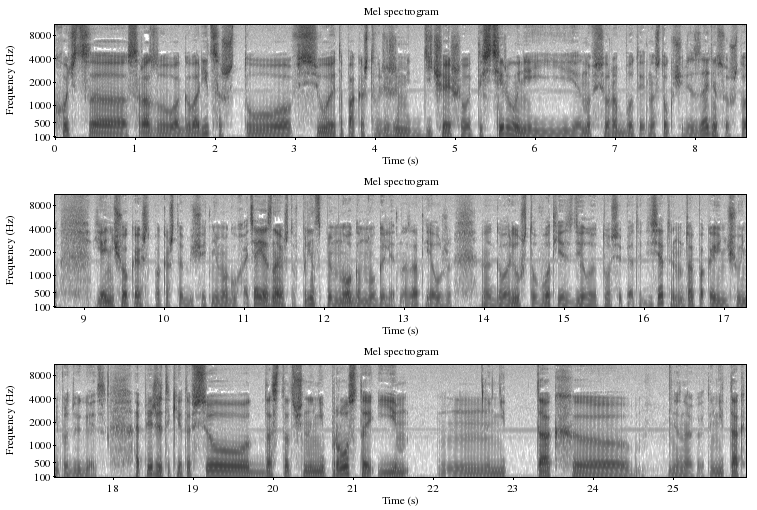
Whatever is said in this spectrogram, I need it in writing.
хочется сразу оговориться, что все это пока что в режиме дичайшего тестирования, и оно все работает настолько через задницу, что я ничего, конечно, пока что обещать не могу. Хотя я знаю, что, в принципе, много-много лет назад я уже э, говорил, что вот я сделаю то, все, пятое, десятое, но так пока и ничего не продвигается. Опять же таки, это все достаточно непросто и не так, э, не знаю, как-то не так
